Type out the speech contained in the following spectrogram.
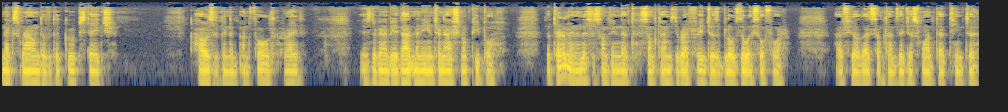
next round of the group stage, how is it going to unfold, right? Is there going to be that many international people the tournament? And this is something that sometimes the referee just blows the whistle for. I feel that sometimes they just want that team to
